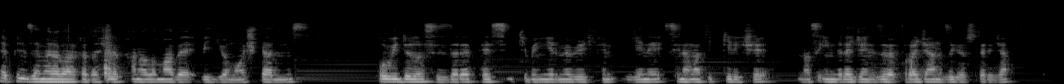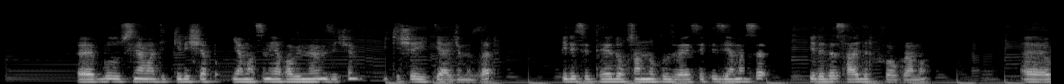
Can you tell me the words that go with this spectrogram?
Hepinize merhaba arkadaşlar. Kanalıma ve videoma hoş geldiniz. Bu videoda sizlere PES 2021 için yeni sinematik girişi nasıl indireceğinizi ve kuracağınızı göstereceğim. Ee, bu sinematik giriş yap- yamasını yapabilmemiz için iki şeye ihtiyacımız var. Birisi T99 V8 yaması, biri de Cider programı. Ee,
